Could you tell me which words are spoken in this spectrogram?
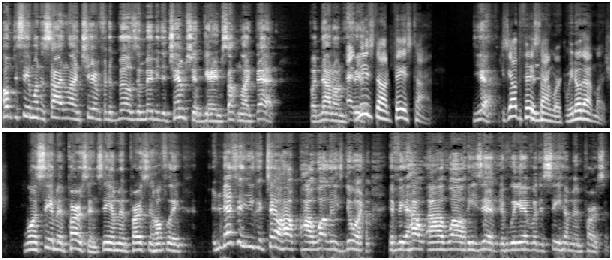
Hope to see him on the sideline cheering for the Bills and maybe the championship game, something like that. But not on At field. least on FaceTime. yeah, He's got the FaceTime working. We know that much. want to see him in person. See him in person. Hopefully, and that's it. You can tell how, how well he's doing if he how, how well he's in if we're able to see him in person.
